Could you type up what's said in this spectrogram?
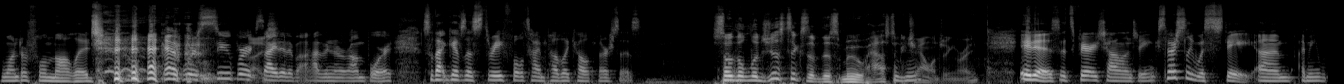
wonderful knowledge. we're super excited about having her on board. So that gives us three full time public health nurses. So the logistics of this move has to be Mm-hmm. challenging, right? It is. It's very challenging, especially with state. Um, I mean,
